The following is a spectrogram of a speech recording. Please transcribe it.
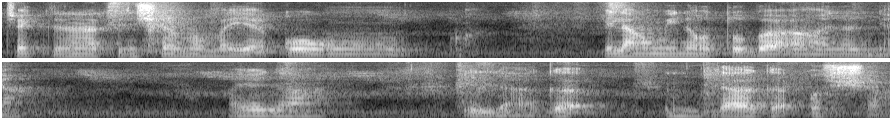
Check na natin siya mamaya kung ilang minuto ba ang ano niya. Ayun na. Ilaga. Ilaga ko siya.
